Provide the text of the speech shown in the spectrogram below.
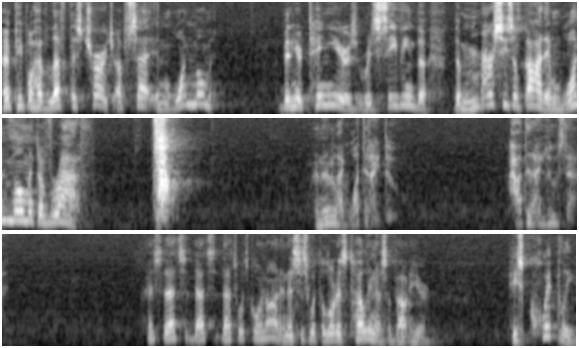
And people have left this church upset in one moment. I've been here 10 years receiving the, the mercies of God in one moment of wrath. And then they're like, what did I do? How did I lose that? That's, that's, that's, that's what's going on. And this is what the Lord is telling us about here. He's quickly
